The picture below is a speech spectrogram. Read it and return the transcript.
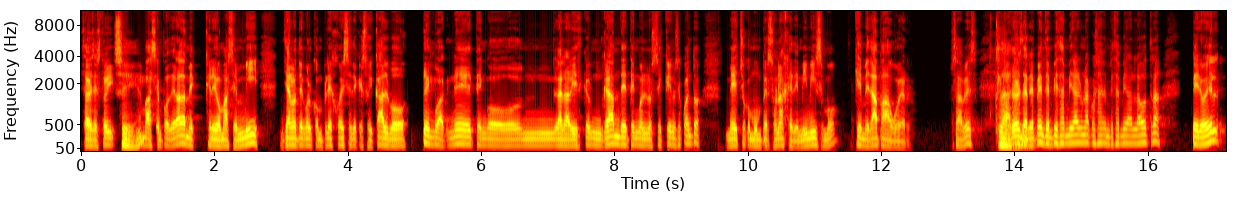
¿Sabes? Estoy Sí. más empoderada, me creo más en mí, ya no tengo el complejo ese de que soy calvo, tengo acné, tengo mm, la nariz grande, tengo el no sé qué, no sé cuánto. Me he hecho como un personaje de mí mismo que me da power, ¿sabes? Claro. Entonces de repente empieza a mirar una cosa, empieza a mirar la otra, pero él,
